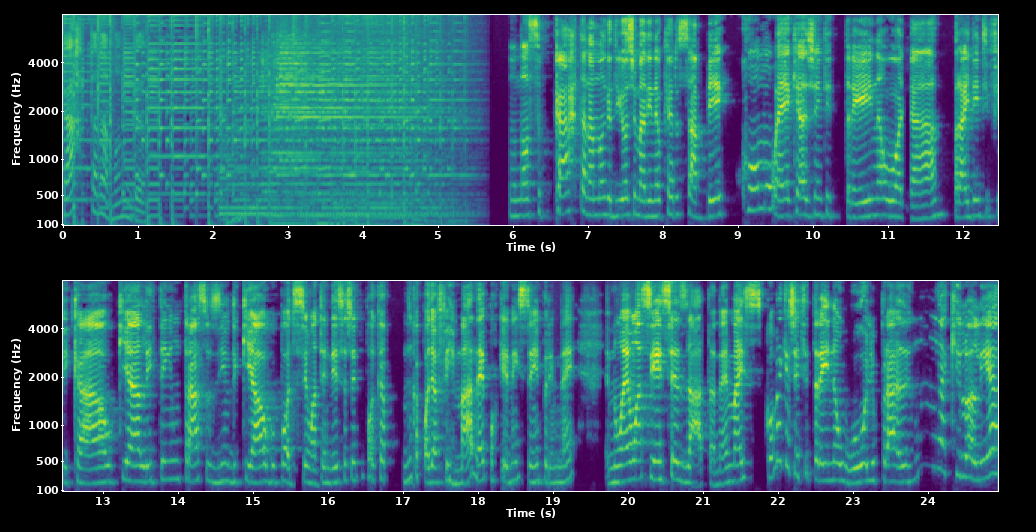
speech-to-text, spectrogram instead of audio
Carta na manga. No nosso carta na manga de hoje, Marina, eu quero saber como é que a gente treina o olhar para identificar o que ali tem um traçozinho de que algo pode ser uma tendência, a gente pode, nunca pode afirmar, né? Porque nem sempre, né? Não é uma ciência exata, né? Mas como é que a gente treina o olho para hum, aquilo ali é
